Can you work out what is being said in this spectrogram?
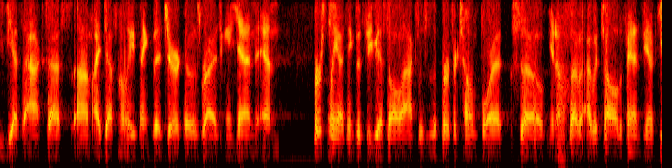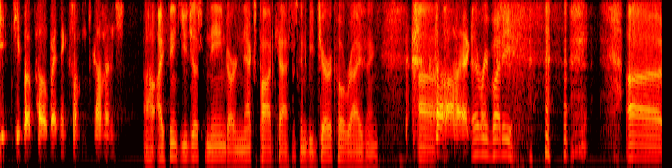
CBS Access. Um, I definitely think that Jericho is rising again, and personally, I think that CBS All Access is a perfect home for it. So, you know, so I, I would tell all the fans, you know, keep keep up hope. I think something's coming. Uh, I think you just named our next podcast. It's going to be Jericho Rising. Uh, Ah, everybody, uh,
